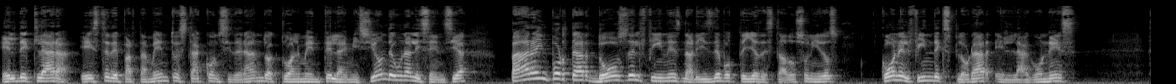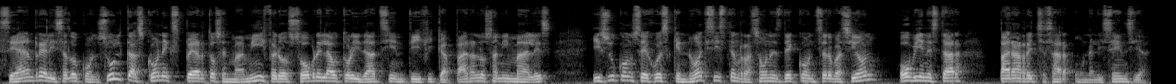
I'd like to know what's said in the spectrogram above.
Él declara, este departamento está considerando actualmente la emisión de una licencia para importar dos delfines nariz de botella de Estados Unidos con el fin de explorar el lago Ness se han realizado consultas con expertos en mamíferos sobre la autoridad científica para los animales y su consejo es que no existen razones de conservación o bienestar para rechazar una licencia.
